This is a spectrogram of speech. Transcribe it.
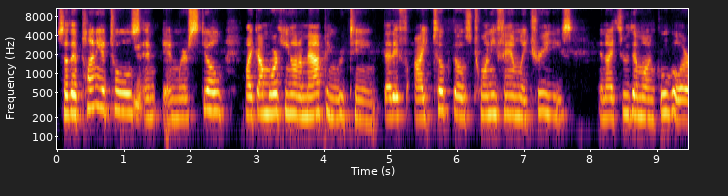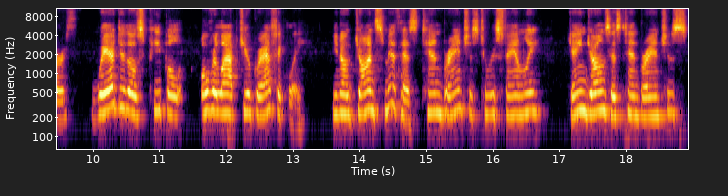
So there are plenty of tools, and, and we're still like I'm working on a mapping routine that if I took those 20 family trees and I threw them on Google Earth, where do those people overlap geographically? You know, John Smith has 10 branches to his family. Jane Jones has 10 branches.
